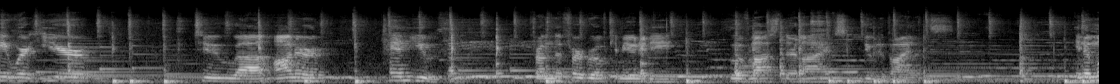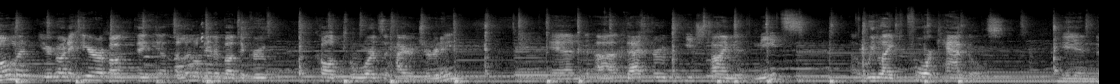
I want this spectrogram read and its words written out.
Today we're here to uh, honor 10 youth from the Firgrove community who have lost their lives due to violence. In a moment you're going to hear about the, a little bit about the group called Towards a Higher Journey and uh, that group each time it meets uh, we light four candles in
